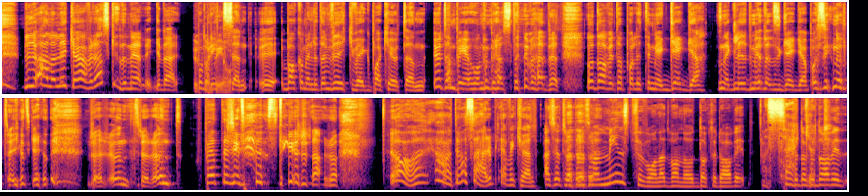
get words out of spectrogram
blir ju alla lika överraskade när jag ligger där på Utan britsen eh, bakom en liten vikvägg på akuten utan bh med brösten i vädret och David tar på lite mer gegga, sån här glidmedelsgegga på sin ultraljudsgrej. Rör runt, rör runt. Petter sitter och stirrar och ja, ja, det var så här det blev ikväll. Alltså jag tror att den som var minst förvånad var nog Dr. David. För Säkert. Dr. David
